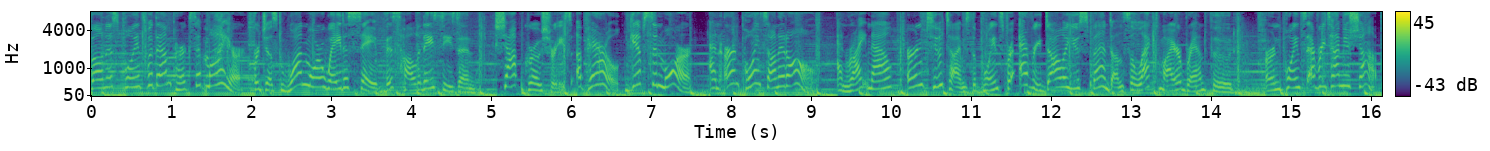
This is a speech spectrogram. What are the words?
Bonus points with M Perks at Meijer for just one more way to save this holiday season. Shop groceries, apparel, gifts, and more, and earn points on it all. And right now, earn two times the points for every dollar you spend on select Meijer brand food. Earn points every time you shop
